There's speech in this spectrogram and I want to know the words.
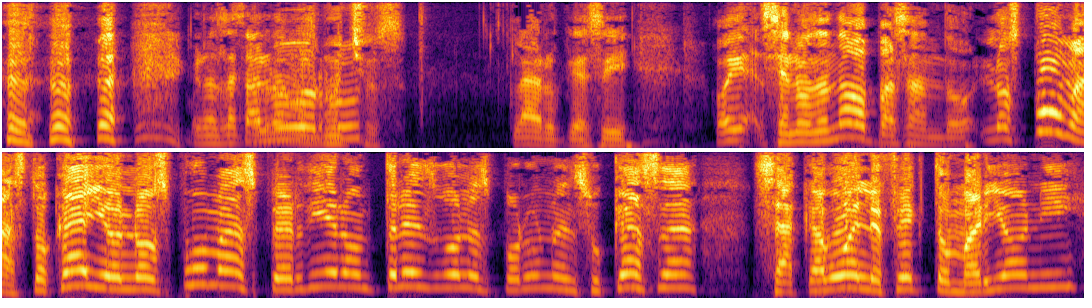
que nos acordamos muchos. Claro que sí. Oiga, se nos andaba pasando. Los Pumas, Tocayo, los Pumas perdieron tres goles por uno en su casa. Se acabó el efecto Marioni,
